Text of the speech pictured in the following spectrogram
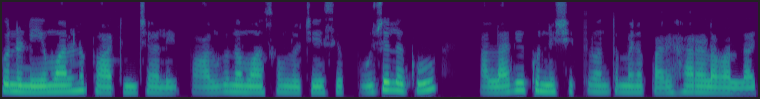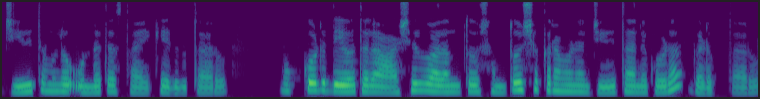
కొన్ని నియమాలను పాటించాలి. పాల్గొన మాసంలో చేసే పూజలకు అలాగే కొన్ని శక్తివంతమైన పరిహారాల వల్ల జీవితంలో ఉన్నత స్థాయికి ఎదుగుతారు. ముక్కోటి దేవతల ఆశీర్వాదంతో సంతోషకరమైన జీవితాన్ని కూడా గడుపుతారు.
